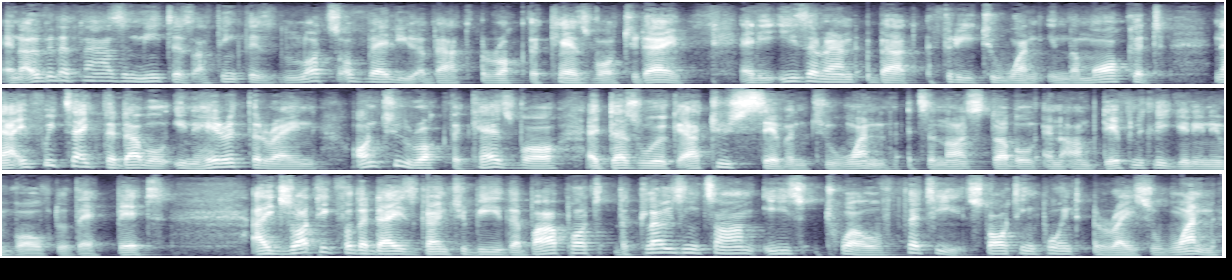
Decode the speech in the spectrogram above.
And over the thousand meters, I think there's lots of value about Rock the Casbah today. And he is around about three to one in the market. Now, if we take the double, inherit the rain onto Rock the Casbah, it does work out to seven to one. It's a nice double, and I'm definitely getting involved with that bet. Exotic for the day is going to be the Bipot. The closing time is 12.30. Starting point, race 1.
